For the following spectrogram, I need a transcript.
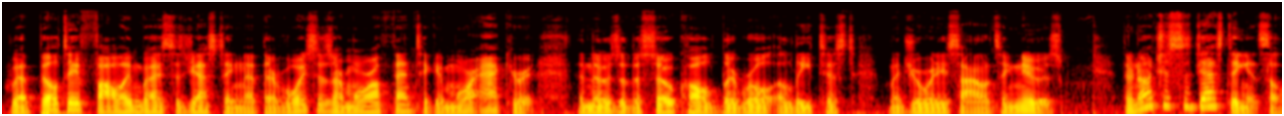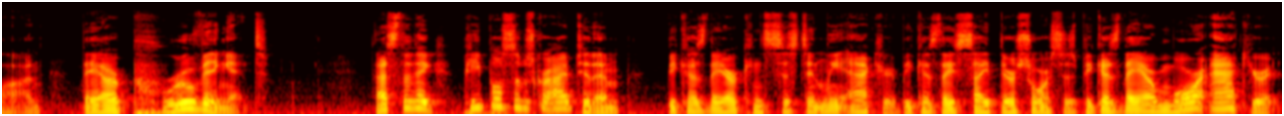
who have built a following by suggesting that their voices are more authentic and more accurate than those of the so called liberal, elitist, majority silencing news. They're not just suggesting it, Salon, they are proving it. That's the thing. People subscribe to them because they are consistently accurate, because they cite their sources, because they are more accurate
